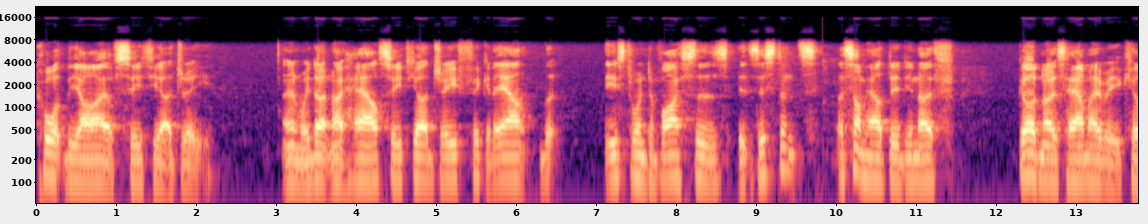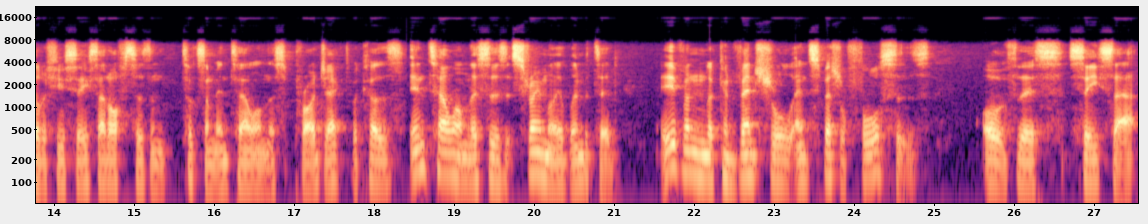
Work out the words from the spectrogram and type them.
caught the eye of CTRG, and we don't know how CTRG figured out that Eastwind device's existence. They somehow did, you know, God knows how, maybe he killed a few CSAT officers and took some intel on this project because intel on this is extremely limited even the conventional and special forces of this CSAT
